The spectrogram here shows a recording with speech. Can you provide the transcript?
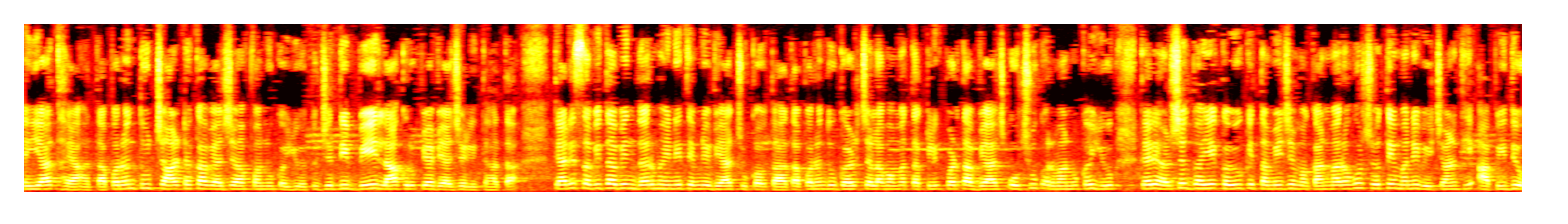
તૈયાર થયા હતા, પરંતુ ચાર ટકા વ્યાજે આપવાનું કહ્યું હતું, જેથી બે લાખ રૂપિયા વ્યાજે લીધા હતા. ત્યારે સવિતાબેન દર મહિને તેમને વ્યાજ ચૂકવતા હતા, પરંતુ ઘર ચલાવવામાં તકલીફ પડતા વ્યાજ ઓછું કરવાનું કહ્યું. ત્યારે હર્ષદભાઈએ કહ્યું કે, તમે જે મકાનમાં રહો છો તે મને વેચાણથી આપી દો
